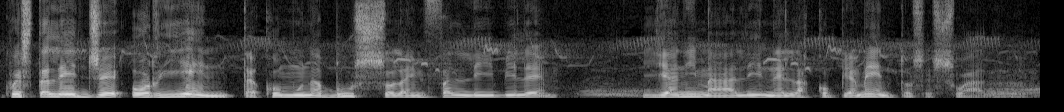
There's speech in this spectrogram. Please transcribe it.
questa legge orienta come una bussola infallibile gli animali nell'accoppiamento sessuale.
